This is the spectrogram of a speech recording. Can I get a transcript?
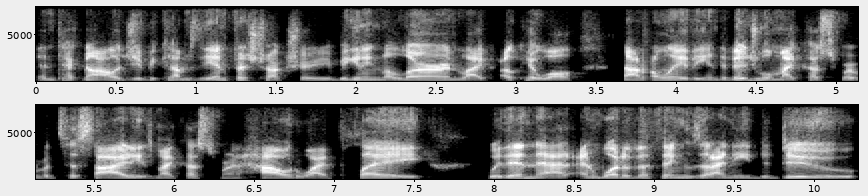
and technology becomes the infrastructure, you're beginning to learn like, okay, well, not only the individual my customer, but society is my customer. And how do I play within that? And what are the things that I need to do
